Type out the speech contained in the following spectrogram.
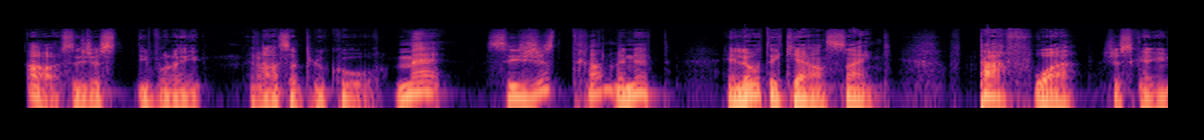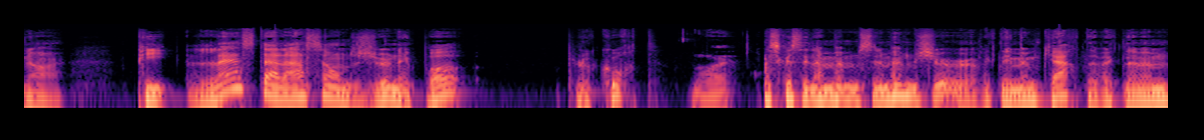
ah, c'est juste, ils voulaient rendre ça plus court. Mais c'est juste 30 minutes. Et l'autre est 45. Parfois jusqu'à une heure. Puis l'installation du jeu n'est pas plus courte. Ouais. Parce que c'est le même, c'est le même jeu, avec les mêmes cartes, avec le même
